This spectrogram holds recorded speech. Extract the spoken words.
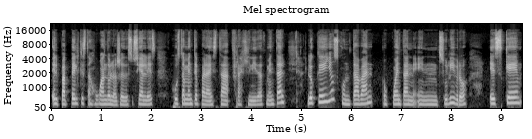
el papel que están jugando las redes sociales justamente para esta fragilidad mental. Lo que ellos contaban o cuentan en su libro es que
